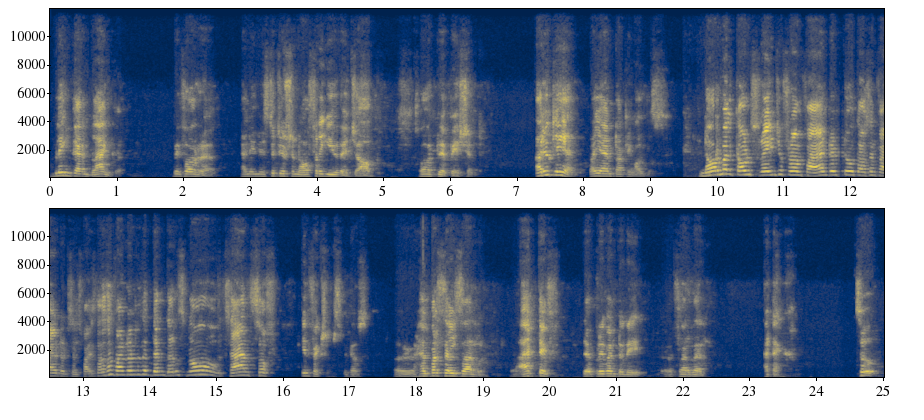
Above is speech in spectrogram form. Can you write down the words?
blink and blank before uh, an institution offering you a job or to a patient. Are you clear why I am talking all this? Normal counts range from 500 to 1500 cells. 5500 then there is no chance of infections because uh, helper cells are active. They prevent the uh, further attack. So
